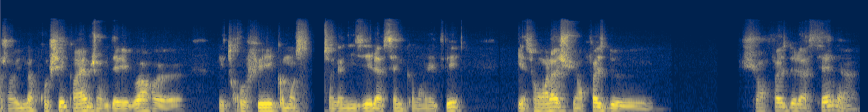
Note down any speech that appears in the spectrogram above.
j'ai envie de m'approcher quand même, j'ai envie d'aller voir euh, les trophées, comment s'organiser, la scène, comment elle était. Et à ce moment-là, je suis en face de, je suis en face de la scène,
